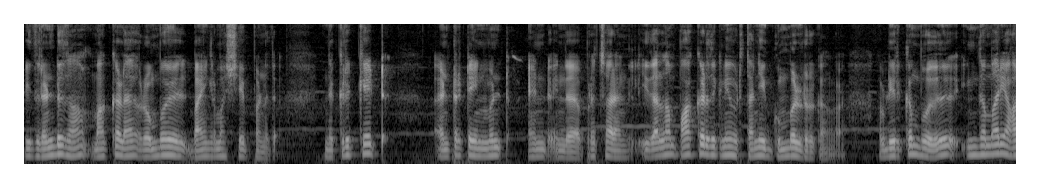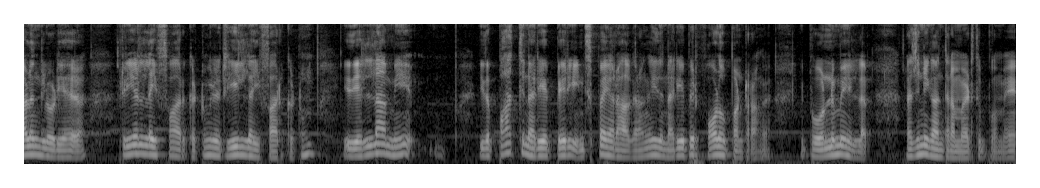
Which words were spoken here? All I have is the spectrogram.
இது ரெண்டு தான் மக்களை ரொம்ப பயங்கரமாக ஷேப் பண்ணுது. இந்த கிரிக்கெட் என்டர்டெயின்மெண்ட் அண்ட் இந்த பிரச்சாரங்கள் இதெல்லாம் பார்க்குறதுக்குனே ஒரு தனி கும்பல் இருக்காங்க. அப்படி இருக்கும்போது இந்த மாதிரி ஆளுங்களுடைய ரியல் லைஃபாக இருக்கட்டும் இல்லை ரீல் லைஃபாக இருக்கட்டும் இது எல்லாமே இதை பார்த்து நிறைய பேர் இன்ஸ்பயர் ஆகுறாங்க. இது நிறைய பேர் ஃபாலோ பண்ணுறாங்க இப்போ ஒன்றுமே இல்லை. ரஜினிகாந்த் நம்ம எடுத்துப்போமே.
